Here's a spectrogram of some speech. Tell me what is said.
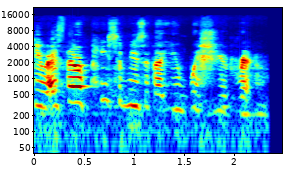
ask you, is there a piece of music that you wish you'd written?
